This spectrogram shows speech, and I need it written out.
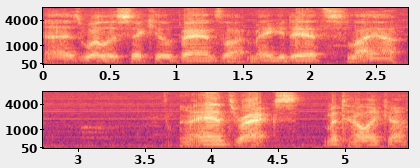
as well as secular bands like Megadeth, Slayer, uh, Anthrax, Metallica.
